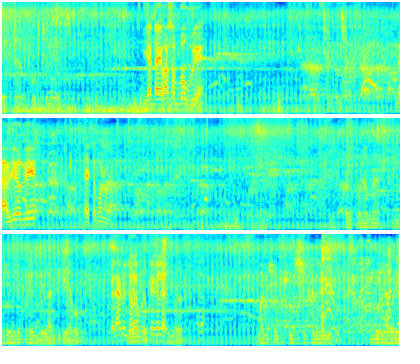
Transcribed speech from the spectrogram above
দূরে একটা বোট চলে যাচ্ছে। ইয়ার ড্রাইভার সব উপরে ডাব্লিউ বি চারশো পনেরো। এরপর আমরা ধীরে ধীরে করে মেলার দিকে যাব। বেলা একটু জলে ঘুরতে গেলে সুন্দর। মানুষের ভিড় সেখানে মেলা মানে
